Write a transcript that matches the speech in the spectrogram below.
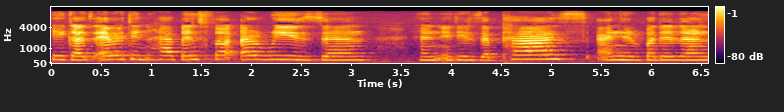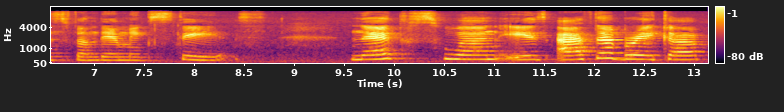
because everything happens for a reason and it is the past and everybody learns from their mistakes. Next one is after breakup,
